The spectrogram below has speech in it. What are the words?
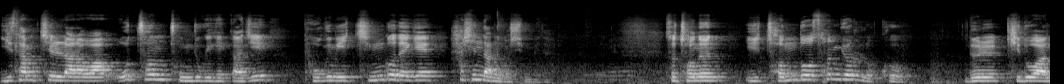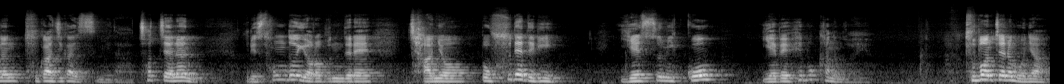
237 나라와 5천 종족에게까지 복음이 증거되게 하신다는 것입니다. 그래서 저는 이 전도 선교를 놓고 늘 기도하는 두 가지가 있습니다. 첫째는 우리 성도 여러분들의 자녀 또 후대들이 예수 믿고 예배 회복하는 거예요. 두 번째는 뭐냐?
